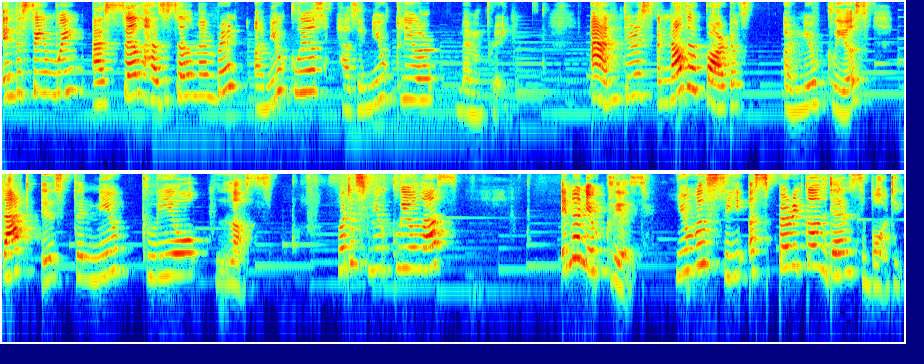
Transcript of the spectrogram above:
in the same way as cell has a cell membrane, a nucleus has a nuclear membrane. And there is another part of a nucleus that is the nucleolus. What is nucleolus? In a nucleus, you will see a spherical dense body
